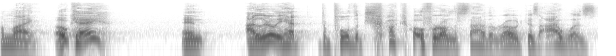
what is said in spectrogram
I'm like, okay. And I literally had to pull the truck over on the side of the road because I was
